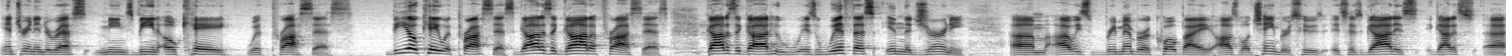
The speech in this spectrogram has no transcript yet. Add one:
entering into rest means being okay with process. Be okay with process. God is a God of process. God is a God who is with us in the journey. Um, I always remember a quote by Oswald Chambers, who it says, "God is God is uh,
